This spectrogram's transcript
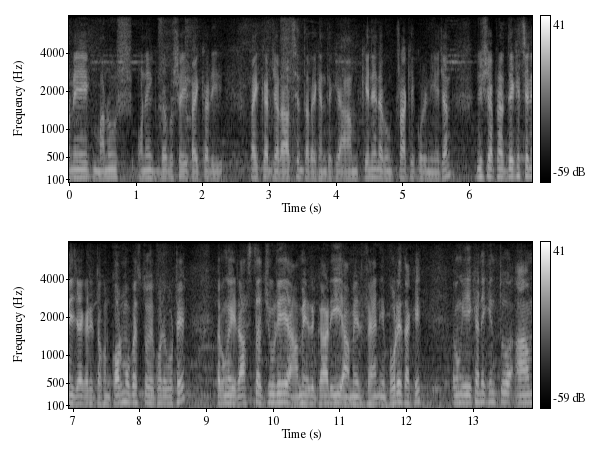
অনেক মানুষ, অনেক ব্যবসায়ী, পাইকারি, পাইকার যারা আছেন, তারা এখান থেকে আম কেনেন এবং ট্রাকে করে নিয়ে যান। নিশ্চয়ই আপনারা দেখেছেন এই জায়গাটি তখন কর্মব্যস্ত হয়ে ভরে ওঠে এবং এই রাস্তা জুড়ে আমের গাড়ি, আমের ভ্যান ভরে থাকে এবং এখানে কিন্তু আম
